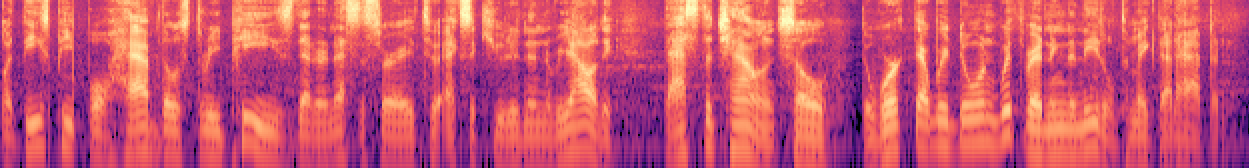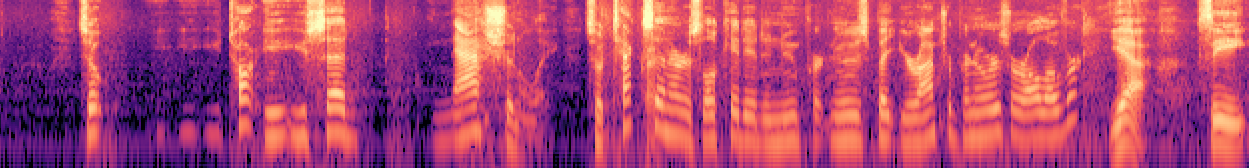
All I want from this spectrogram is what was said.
But these people have those three P's that are necessary to execute it in the reality. That's the challenge. So the work that we're doing, we're threading the needle to make that happen. So you talk. You said nationally. So Tech Center is located in Newport News, but your entrepreneurs are all over. Yeah. See,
